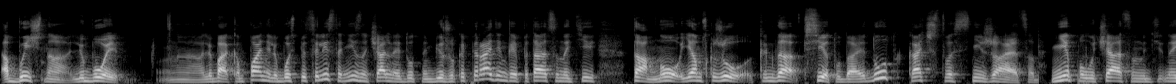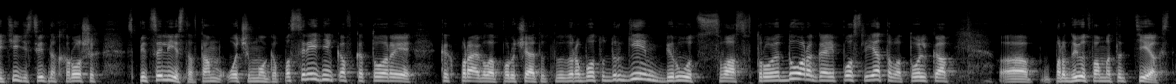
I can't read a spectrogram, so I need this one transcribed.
обычно любой э, любая компания, любой специалист, они изначально идут на биржу копирайтинга и пытаются найти там. Но я вам скажу, когда все туда идут, качество снижается. Не получается найти действительно хороших специалистов. Там очень много посредников, которые, как правило, поручают эту работу другим, берут с вас втрое дорого и после этого только Э, продают вам этот текст.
